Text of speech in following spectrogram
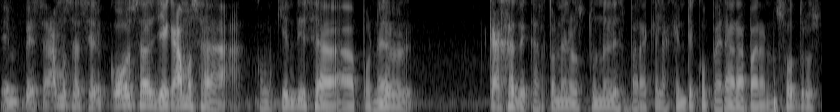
Empezamos a hacer cosas, llegamos a, como quien dice, a poner cajas de cartón en los túneles para que la gente cooperara para nosotros.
